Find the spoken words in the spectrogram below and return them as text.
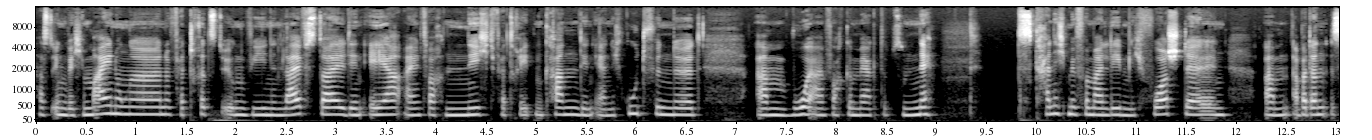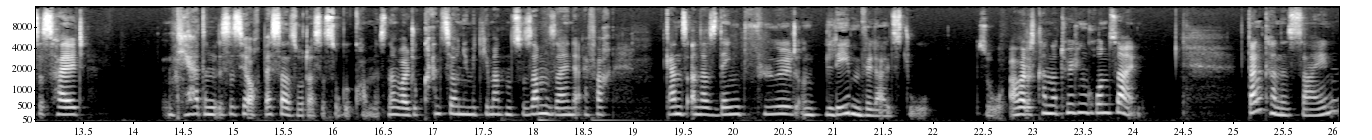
hast irgendwelche Meinungen, vertrittst irgendwie einen Lifestyle, den er einfach nicht vertreten kann, den er nicht gut findet, ähm, wo er einfach gemerkt hat, so, ne, das kann ich mir für mein Leben nicht vorstellen. Ähm, aber dann ist es halt, ja, dann ist es ja auch besser so, dass es so gekommen ist, ne? weil du kannst ja auch nicht mit jemandem zusammen sein, der einfach ganz anders denkt, fühlt und leben will als du. So, aber das kann natürlich ein Grund sein. Dann kann es sein,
